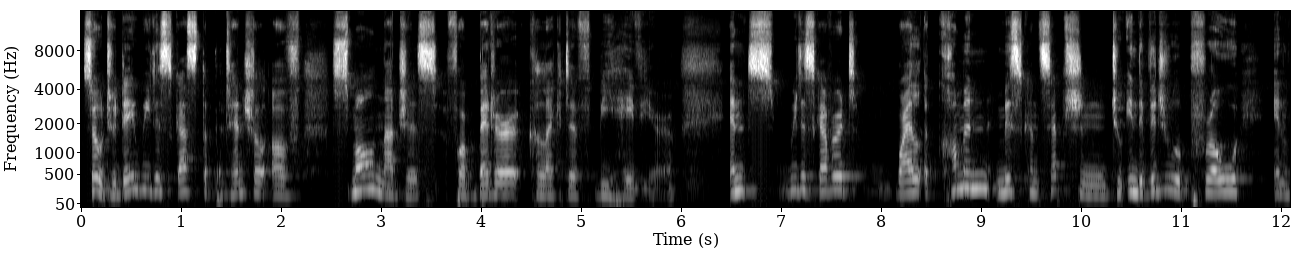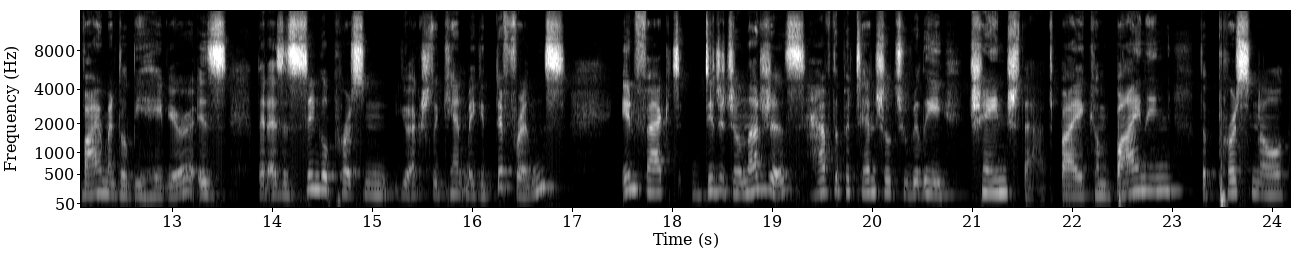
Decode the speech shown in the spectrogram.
So, today we discussed the potential of small nudges for better collective behavior. And we discovered while a common misconception to individual pro environmental behavior is that as a single person, you actually can't make a difference. In fact, digital nudges have the potential to really change that by combining the personal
